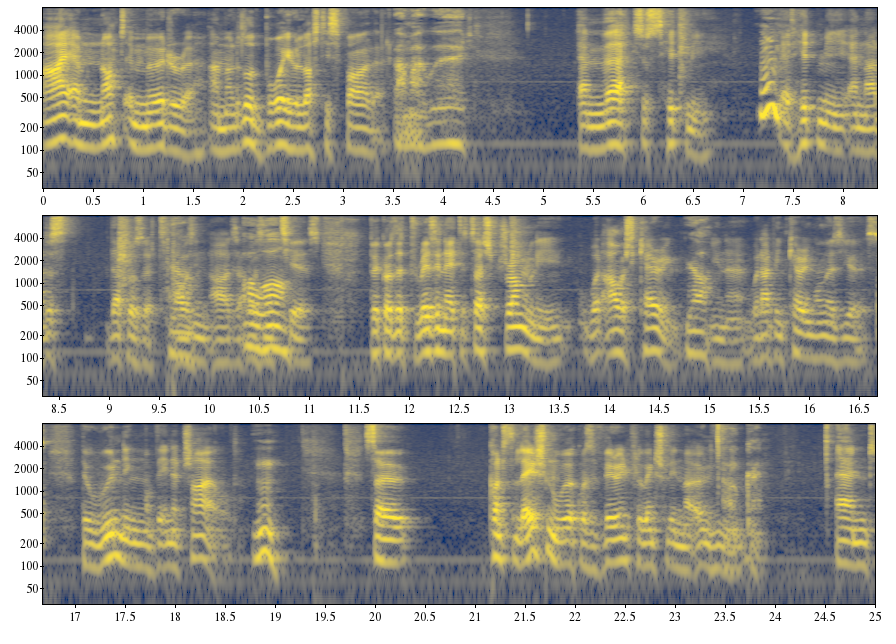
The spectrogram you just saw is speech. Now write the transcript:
I am not a murderer. I'm a little boy who lost his father. Oh my word. And that just hit me. It hit me, and I just, that was it. I was in, I was, I Oh, was wow. in tears because it resonated so strongly what I was carrying, Yeah. you know, what I've been carrying all those years, the wounding of the inner child. Mm. So, constellation work was very influential in my own healing. Okay. And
